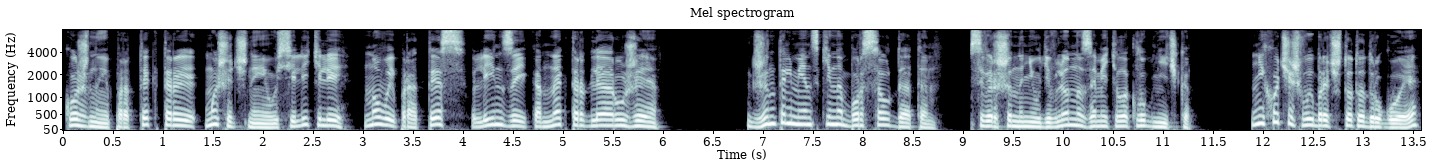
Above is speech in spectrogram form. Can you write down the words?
Кожные протекторы, мышечные усилители, новый протез, линза и коннектор для оружия. Джентльменский набор солдата. Совершенно неудивленно заметила клубничка. Не хочешь выбрать что-то другое?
